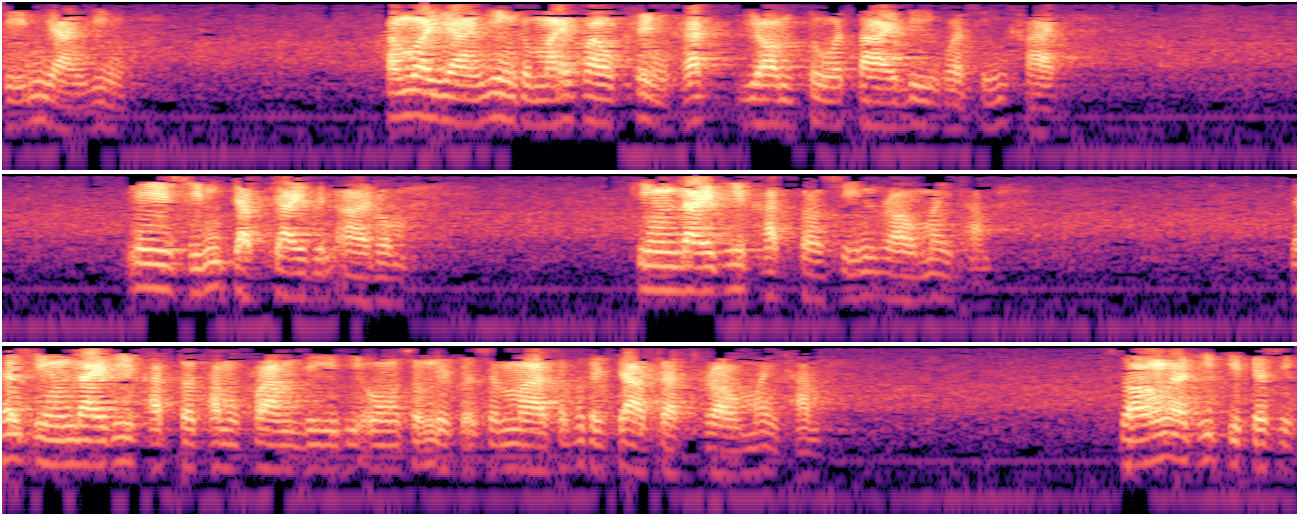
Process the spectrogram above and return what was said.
ศีลอย่างยิ่งคำว่าอย่างยิ่งก็หมายความเคร่งครัดยอมตัวตายดีกว่าสินขาดมีสินจับใจเป็นอารมณ์ สิ่งใดที่ขัดต่อศีลเราไม่ทำและสิ่งใดที่ขัดต่อทำความดีที่องค์สมเด็จพระสัมมาสัมพุทธเจ้าตรัสเราไม่ทำสองอาทิจิตสิก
